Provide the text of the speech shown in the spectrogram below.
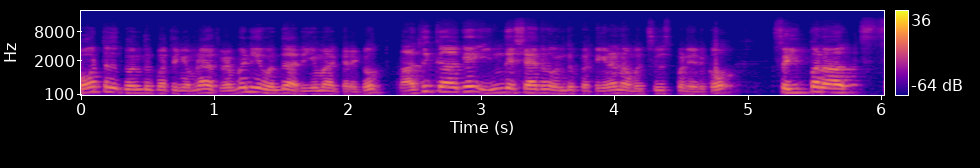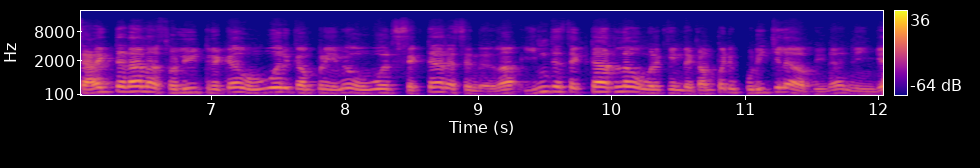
ஹோட்டலுக்கு வந்து பாத்தீங்க அப்படின்னா ரெவன்யூ வந்து அதிகமா கிடைக்கும். அதுக்காக இந்த ஷேர் வந்து பாத்தீங்கன்னா நம்ம சூஸ் பண்ணிருக்கோம் ஸோ இப்போ நான் செலக்டடா நான் சொல்லிட்டு இருக்க ஒவ்வொரு கம்பெனியுமே ஒவ்வொரு செக்டாரை சேர்ந்தது தான் இந்த செக்டார்ல உங்களுக்கு இந்த கம்பெனி பிடிக்கல அப்படின்னா நீங்க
